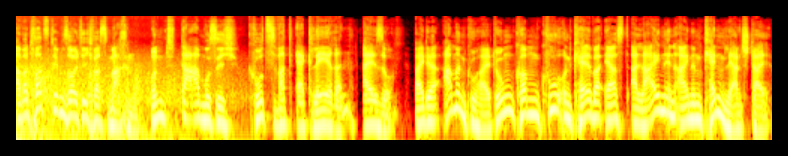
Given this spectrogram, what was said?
Aber trotzdem sollte ich was machen. Und da muss ich kurz was erklären. Also, bei der Ammenkuhhaltung kommen Kuh und Kälber erst allein in einen Kennenlernstall.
